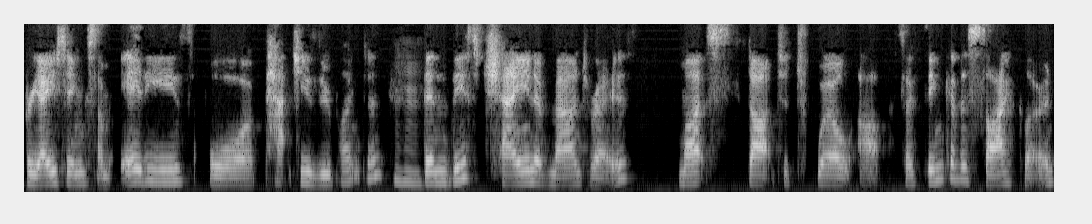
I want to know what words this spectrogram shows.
creating some eddies or patchy zooplankton, Mhm. then this chain of manta rays might start to twirl up. So think of a cyclone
